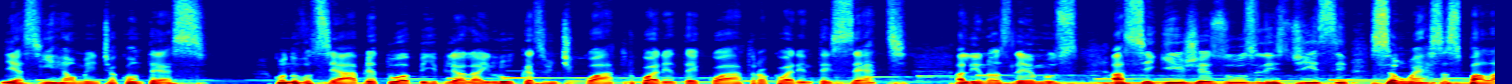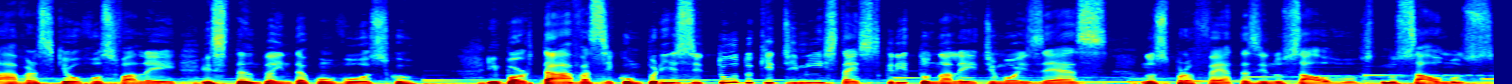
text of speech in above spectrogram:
E assim realmente acontece. Quando você abre a tua Bíblia lá em Lucas 24, 44 a 47, Ali nós lemos: A seguir, Jesus lhes disse: São essas palavras que eu vos falei, estando ainda convosco. Importava se cumprisse tudo que de mim está escrito na lei de Moisés, nos profetas e nos salvos, nos salmos.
